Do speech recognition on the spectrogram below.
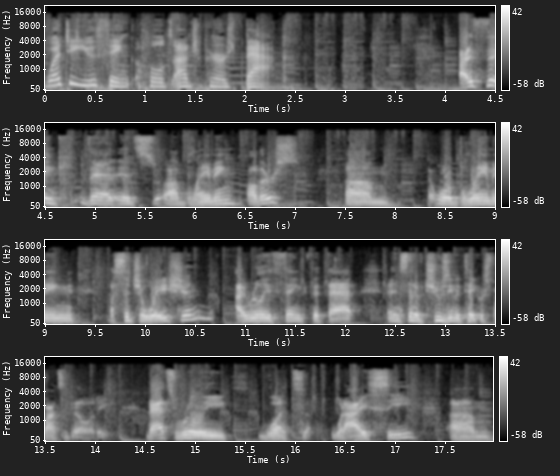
what do you think holds entrepreneurs back? I think that it's uh, blaming others um, or blaming a situation. I really think that that instead of choosing to take responsibility, that's really what what I see. Um,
